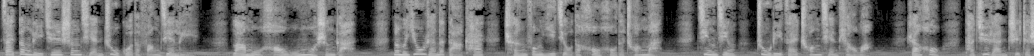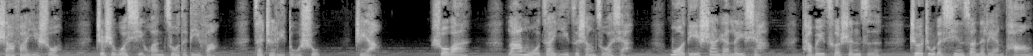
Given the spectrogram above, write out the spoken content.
在邓丽君生前住过的房间里，拉姆毫无陌生感。那么悠然地打开尘封已久的厚厚的窗幔，静静伫立在窗前眺望。然后他居然指着沙发椅说：“这是我喜欢坐的地方，在这里读书。”这样说完，拉姆在椅子上坐下，莫蒂潸然泪下。他微侧身子，遮住了心酸的脸庞，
